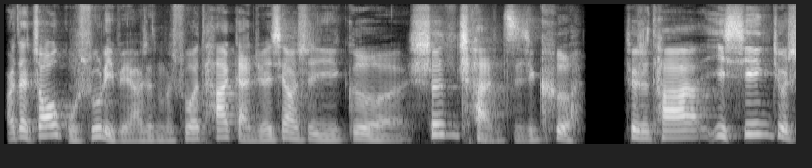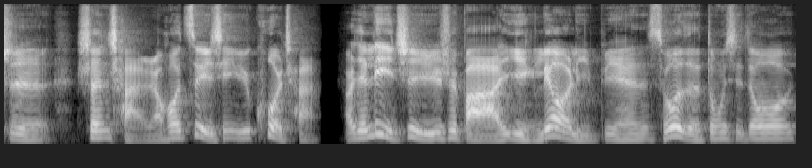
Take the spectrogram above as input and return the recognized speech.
而在招股书里边啊，就怎么说，它感觉像是一个生产极客，就是它一心就是生产，然后醉心于扩产。而且立志于是把饮料里边所有的东西都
